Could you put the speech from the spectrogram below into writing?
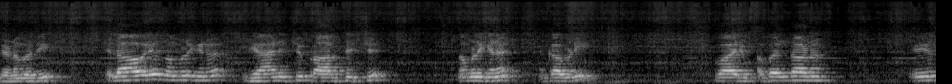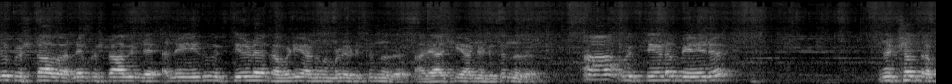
ഗണപതി എല്ലാവരെയും നമ്മളിങ്ങനെ ധ്യാനിച്ച് പ്രാർത്ഥിച്ച് നമ്മളിങ്ങനെ കവടി വാരും. അപ്പോൾ എന്താണ്? ഏത് പൃഷ്ടാവ് അല്ലെ പൃഷ്ടാവിന്റെ അല്ലെ ഏത് വ്യക്തിയുടെ കവടിയാണ് നമ്മൾ എടുക്കുന്നത്? ആ രാശിയാണ് എടുക്കുന്നത്. ആ വ്യക്തിയുടെ പേര് നക്ഷത്രം.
